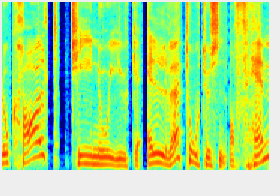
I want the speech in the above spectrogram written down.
lokalt, kino i uke 11 2005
